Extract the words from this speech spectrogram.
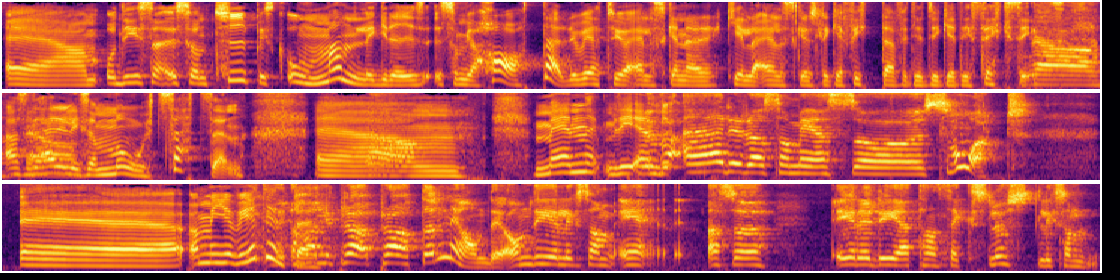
Ehm, och det är så, sån typisk omanlig grej som jag hatar. Du vet hur jag älskar när killar älskar att slicka fitta för att jag tycker att det är sexigt. Ja, alltså det här ja. är liksom motsatsen. Ehm, Men det är Men ändå... vad är det då som är så svårt? Eh, ja men jag vet inte. Har ni pra- pratade ni om det? Om det är liksom, är, alltså, är det det att hans sexlust liksom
